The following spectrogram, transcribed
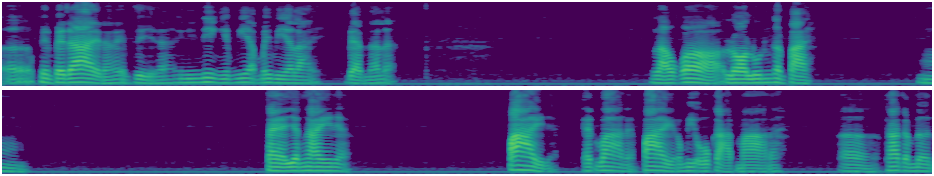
เออเป็นไปได้นะเอฟซีนะนิ่งๆเงียบๆไม่มีอะไร แบบนั้นแหละเราก็รอลุ้นกันไป อืม แต่ยังไงเนี่ย ป้ายเนี่ย แอดว่าเนี่ย ป้ายก็มีโอกาสมานะเออถ้าดำเนิน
